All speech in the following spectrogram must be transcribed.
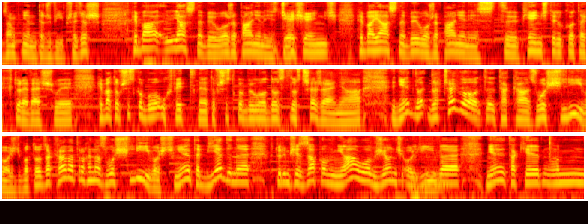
zamknięte drzwi? Przecież chyba jasne było, że panien jest dziesięć, chyba jasne było, że panien jest y, pięć tylko tych, które weszły. Chyba to wszystko było uchwytne, to wszystko było do dostrzeżenia. Nie? Dlaczego taka złośliwość? Bo to zakrawa trochę na złośliwość, nie? Te biedne, którym się zapomniało wziąć oliwę, nie? Takie, mm,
